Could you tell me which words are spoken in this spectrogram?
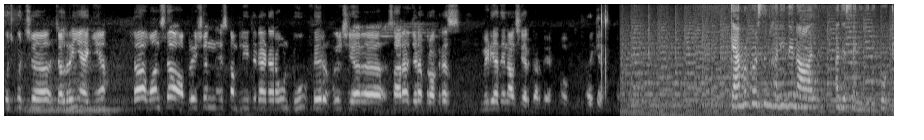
ਕੁਝ ਕੁਝ ਚੱਲ ਰਹੀਆਂ ਹੈਗੀਆਂ ਤਾਂ ਵਾਂਸ ਦਾ operation is completed at around 2 ਫਿਰ ਵਿਲ ਸ਼ੇਅਰ ਸਾਰਾ ਜਿਹੜਾ ਪ੍ਰੋਗਰੈਸ ਮੀਡੀਆ ਦੇ ਨਾਲ ਸ਼ੇਅਰ ਕਰਦੇ ਆ। ਓਕੇ ਕੈਮਰਾ ਪਰਸਨ ਹਨੀ ਦੇ ਨਾਲ ਅਜੇ ਸੈਨੀ ਦੀ ਰਿਪੋਰਟ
